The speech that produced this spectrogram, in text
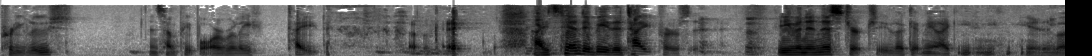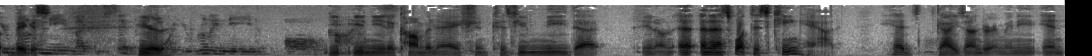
pretty loose, and some people are really tight. okay, I tend to be the tight person. Even in this church, you look at me like you, you're the you biggest. really need, like you said Here. before, you really need all you, you need a combination because you need that, you know, and, and that's what this king had. He had guys under him, and he, and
